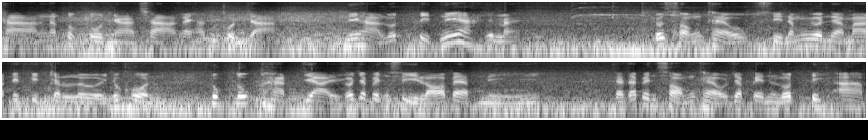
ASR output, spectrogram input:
ช้างน้ำตกโตนงาช้างไงครับทุกคนจ้านี่หารถติดเนี่ยเห็นไหมรถสองแถวสีน้ำเงินเนี่ยมาติดติดกันเลยทุกคน ตุกตุกๆหัดใหญ่ก็จะเป็นสี่ล้อแบบนี้ แต่ถ้าเป็นสองแถวจะเป็นรถปิกอัพ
